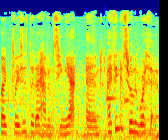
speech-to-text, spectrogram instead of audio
like places that I haven't seen yet and I think it's really worth it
